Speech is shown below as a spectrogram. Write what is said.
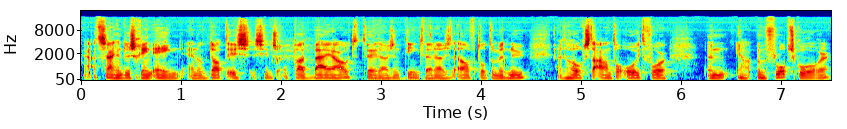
Ja, het zijn er dus geen één. En ook dat is sinds Optaat bijhoudt, 2010, 2011 tot en met nu, het hoogste aantal ooit voor een, ja, een flopscorer.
